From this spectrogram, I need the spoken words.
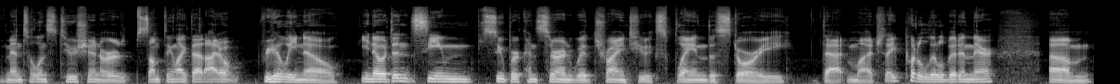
mental institution or something like that. I don't really know. You know, it didn't seem super concerned with trying to explain the story that much. They put a little bit in there. Um,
